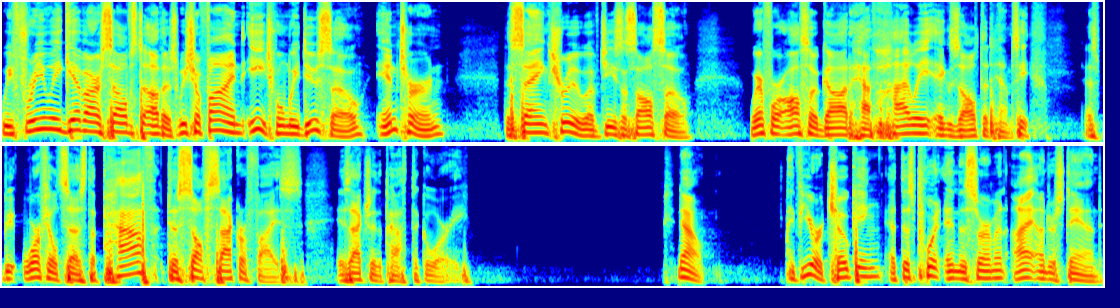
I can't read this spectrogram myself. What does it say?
We freely give ourselves to others. We shall find each, when we do so, in turn, the saying true of Jesus also. Wherefore also God hath highly exalted him. See, as Warfield says, the path to self sacrifice is actually the path to glory. Now, if you are choking at this point in the sermon, I understand.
